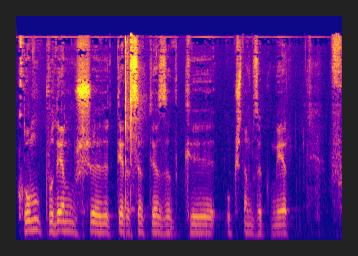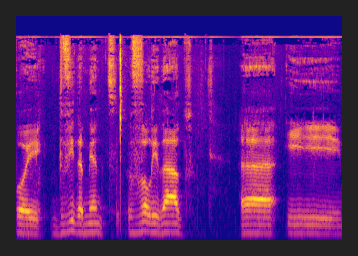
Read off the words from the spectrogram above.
como podemos eh, ter a certeza de que o que estamos a comer foi devidamente validado uh, e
